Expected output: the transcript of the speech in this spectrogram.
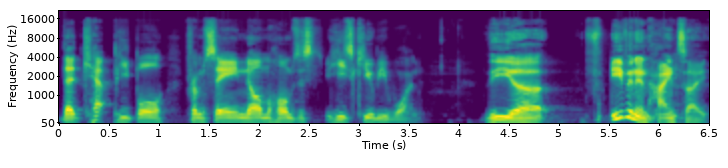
that kept people from saying, no, Mahomes is, he's QB1. the uh even in hindsight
